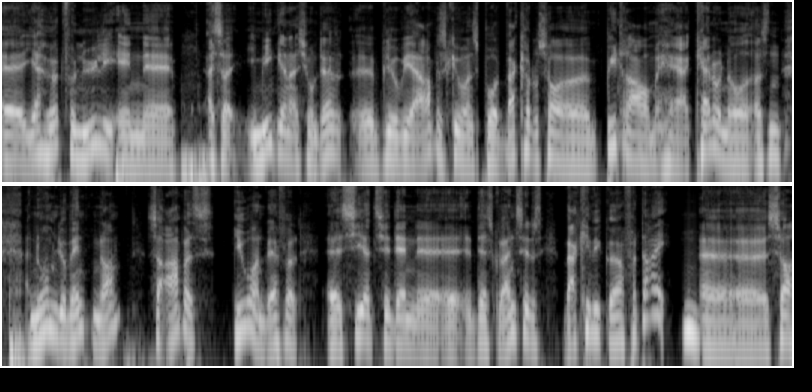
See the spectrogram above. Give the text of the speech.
øh, jeg hørte for nylig en... Øh, altså, i min generation, der øh, blev vi af arbejdsgiveren spurgt, hvad kan du så øh, bidrage med her? Kan du noget? Og sådan, at nu har man jo vendt den om, så arbejdsgiveren i hvert fald øh, siger til den, øh, der skal ansættes, hvad kan vi gøre for dig? Mm. Øh, så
